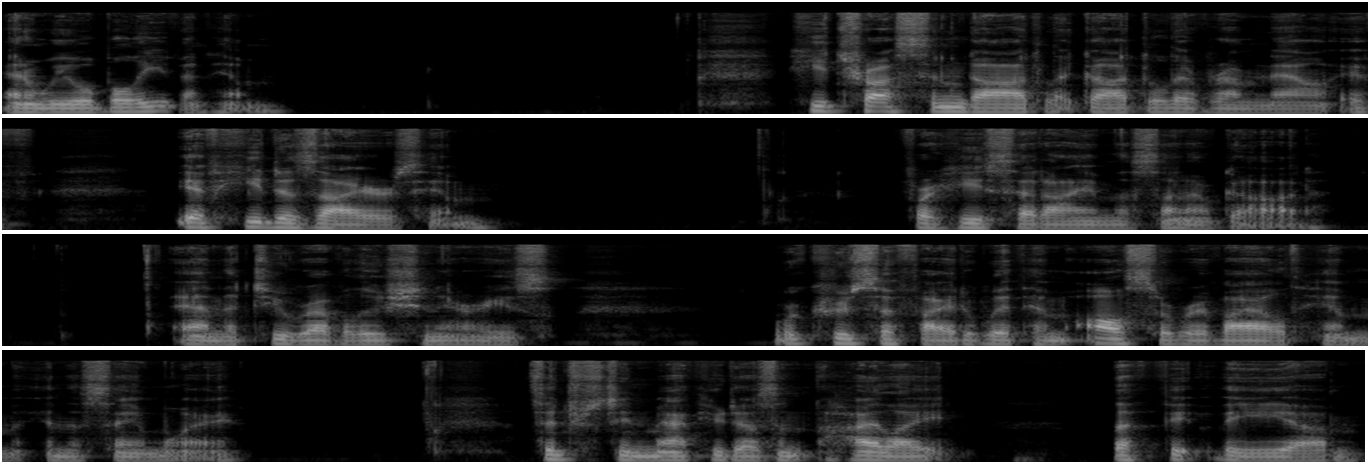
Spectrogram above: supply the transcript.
and we will believe in him. He trusts in God. Let God deliver him now, if if he desires him. For he said, I am the Son of God. And the two revolutionaries were crucified with him also reviled him in the same way. It's interesting. Matthew doesn't highlight the the um,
